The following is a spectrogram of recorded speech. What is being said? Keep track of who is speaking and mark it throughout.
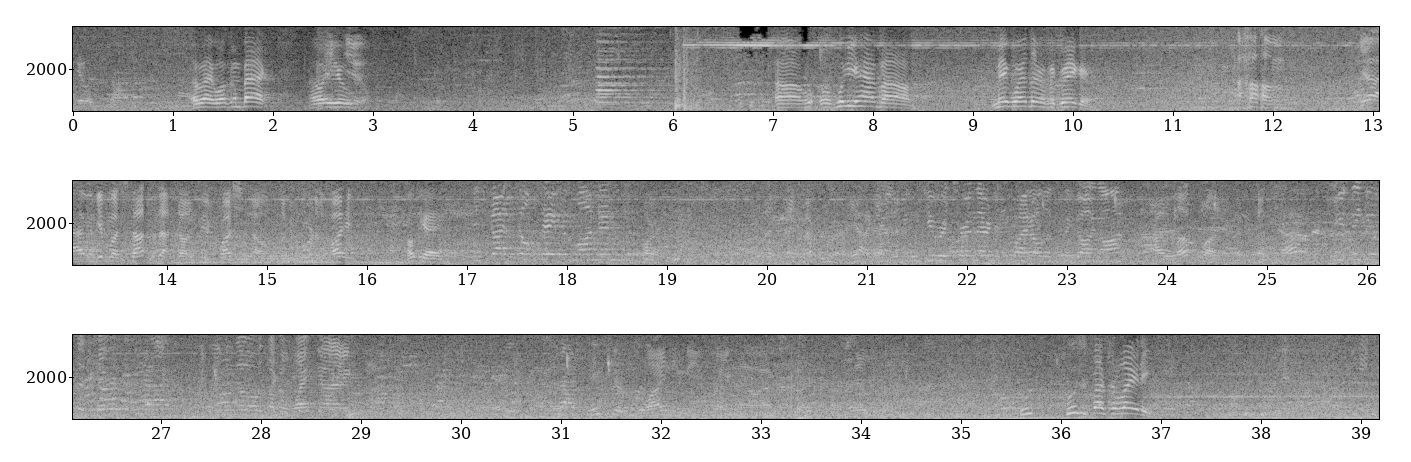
Speaker 1: All right, welcome back. How are you?
Speaker 2: Thank you.
Speaker 1: Uh, who, who do you have, uh, Mayweather or McGregor?
Speaker 2: Um, yeah, I haven't given much thought to that though. It's a good question though. Looking forward to the fight.
Speaker 1: Okay.
Speaker 3: Did you guys feel safe in London?
Speaker 2: It's safe everywhere. Yeah, I.
Speaker 3: Would you return there despite all that's been going on?
Speaker 2: I love London. It's fantastic.
Speaker 3: Do you think it was a terrorist attack, even though it was like a white guy?
Speaker 2: I think you're blinding me right now, actually.
Speaker 1: Who, who's the special lady?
